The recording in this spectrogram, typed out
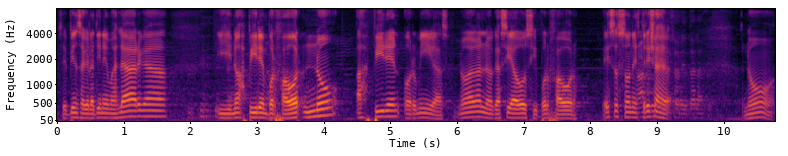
se piensa que la tiene más larga. Y no aspiren, por favor, no aspiren hormigas. No hagan lo que hacía Ozzy, por favor. Esos son estrellas. sobre todas las cosas. No.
